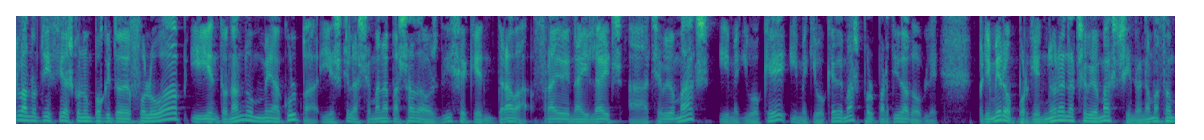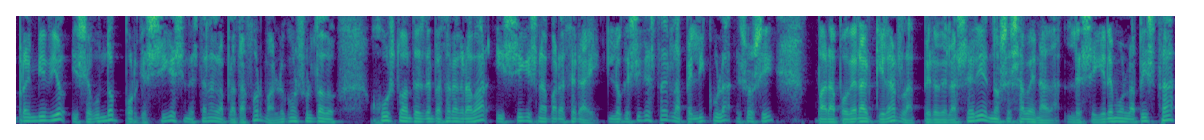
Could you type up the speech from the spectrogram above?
las noticias con un poquito de follow-up y entonando un mea culpa. Y es que la semana pasada os dije que entraba Friday Night Lights a HBO Max y me equivoqué y me equivoqué además por partida doble. Primero, porque no era en HBO Max sino en Amazon Prime Video y segundo, porque sigue sin estar en la plataforma. Lo he consultado justo antes de empezar a grabar y sigue sin aparecer ahí. Lo que sí que está es la película, eso sí, para poder alquilarla, pero de la serie no se sabe nada. Le seguiremos la pista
